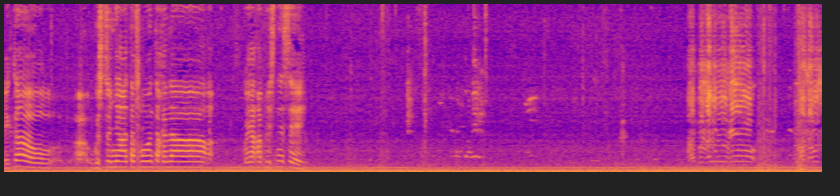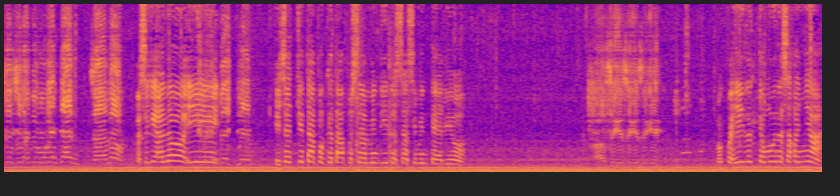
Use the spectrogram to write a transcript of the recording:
Ikaw, ah, gusto niya ata pumunta kala kuya ka business eh. O sige ano, i- i-chat kita pagkatapos namin dito sa sementeryo. Ah, sige, sige, sige. Magpahilot ka muna sa kanya.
